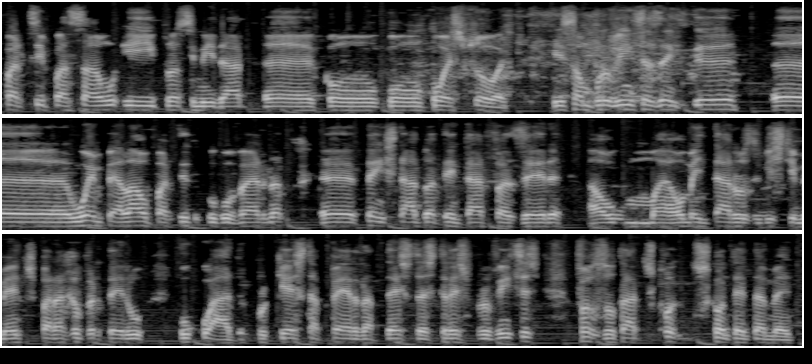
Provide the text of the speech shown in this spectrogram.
participação e proximidade uh, com, com, com, as pessoas. E são províncias em que uh, o MPLA, o partido que governa, uh, tem estado a tentar fazer, aumentar os investimentos para reverter o, o quadro, porque esta perda destas três províncias foi resultado de descontentamento.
